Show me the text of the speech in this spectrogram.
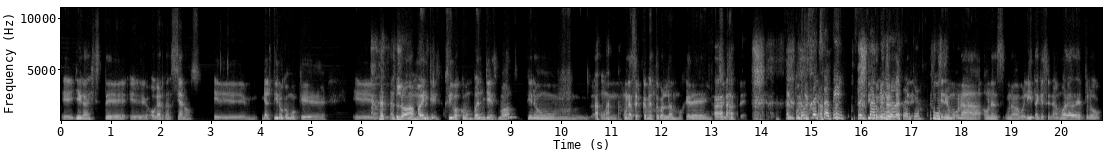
eh, llega a este hogar de ancianos y al tiro como que... Lo aman. sí, vos, como un buen James Bond, tiene un, un, acercamiento con las mujeres impresionante. Al punto un sex appeal. Sergio. Tenemos una, una, una, abuelita que se enamora de, pero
